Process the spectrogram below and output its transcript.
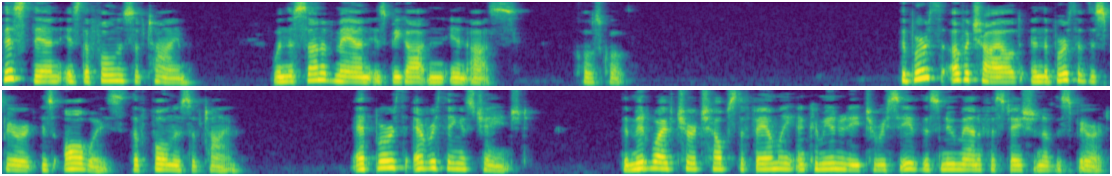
This, then, is the fullness of time when the Son of Man is begotten in us. The birth of a child and the birth of the Spirit is always the fullness of time. At birth, everything is changed. The midwife church helps the family and community to receive this new manifestation of the Spirit.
